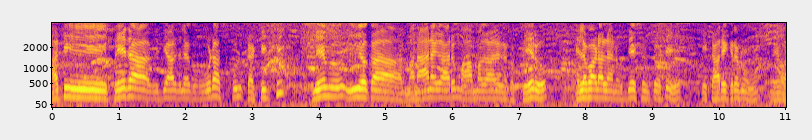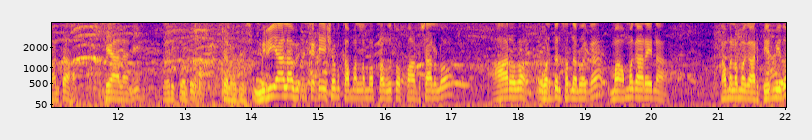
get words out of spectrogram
అతి పేద విద్యార్థులకు కూడా స్కూల్ కట్టించి మేము ఈ యొక్క మా నాన్నగారు మా అమ్మగారు యొక్క పేరు నిలబడాలనే ఉద్దేశంతో ఈ కార్యక్రమం మేమంతా చేయాలని కోరుకుంటూ సెలవు మిరియాల వెంకటేశం కమలమ్మ ప్రభుత్వ పాఠశాలలో ఆరవ వర్ధన సందర్భంగా మా అమ్మగారైన కమలమ్మ గారి పేరు మీద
